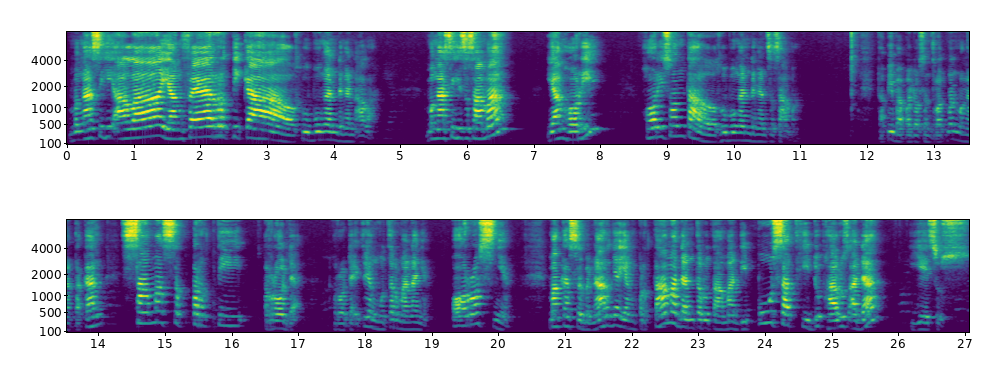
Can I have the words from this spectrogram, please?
Mengasihi Allah yang vertikal, hubungan dengan Allah. Mengasihi sesama yang hori, horizontal, hubungan dengan sesama. Tapi Bapak dosen Trotman mengatakan sama seperti roda. Roda itu yang muter mananya? Porosnya. Maka sebenarnya yang pertama dan terutama di pusat hidup harus ada Yesus.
